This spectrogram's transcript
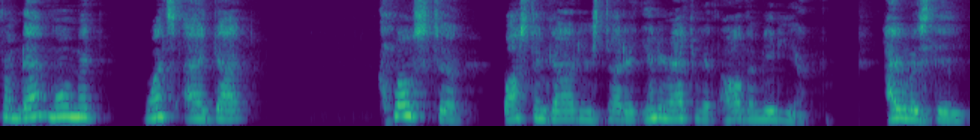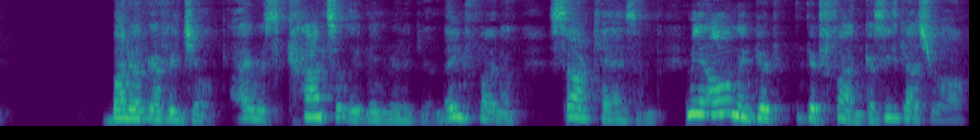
from that moment, once I got close to Boston Garden and started interacting with all the media, I was the butt of every joke. I was constantly being ridiculed, made fun of, sarcasm. I mean, all in good good fun because these guys are all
